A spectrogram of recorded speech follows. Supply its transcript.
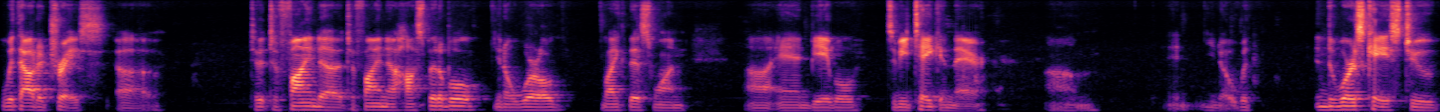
without a trace uh, to, to find a to find a hospitable you know world like this one uh, and be able to be taken there. Um, and, you know with in the worst case to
